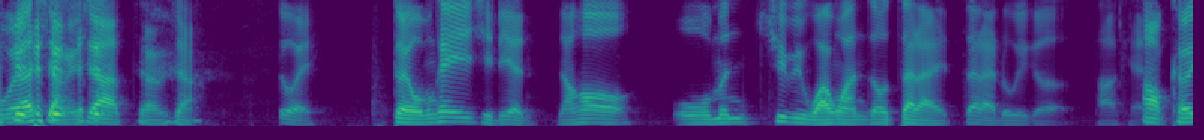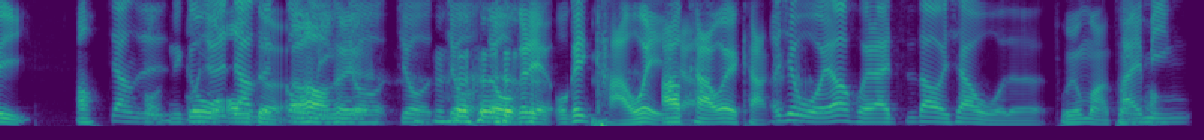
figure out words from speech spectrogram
我要想一下，想一下。对，对，我们可以一起练，然后我们去玩完之后再来再来录一个 podcast。好，可以。好，这样子，你跟我觉得这样子共鸣就就就对我跟你我跟你卡位啊，卡位卡。而且我要回来知道一下我的普悠玛排名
